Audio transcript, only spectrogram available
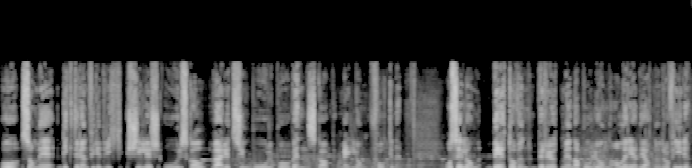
og som med dikteren Friedrich Schillers ord skal være et symbol på vennskap mellom folkene. Og selv om Beethoven brøt med Napoleon allerede i 1804,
